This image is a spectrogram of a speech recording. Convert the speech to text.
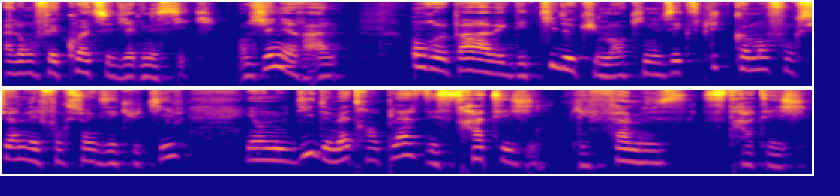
Alors on fait quoi de ce diagnostic? En général, on repart avec des petits documents qui nous expliquent comment fonctionnent les fonctions exécutives et on nous dit de mettre en place des stratégies, les fameuses stratégies.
